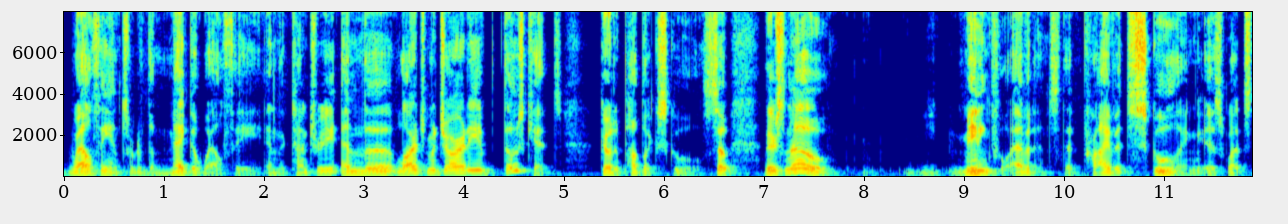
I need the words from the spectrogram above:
wealthy and sort of the mega wealthy in the country, and the large majority of those kids go to public schools. So there's no meaningful evidence that private schooling is what's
